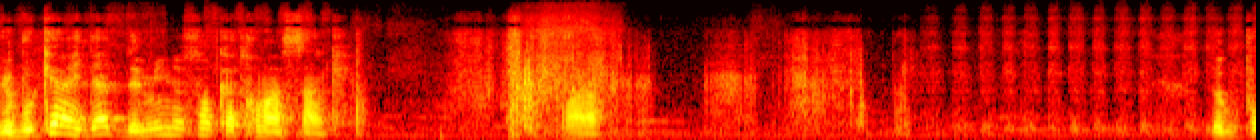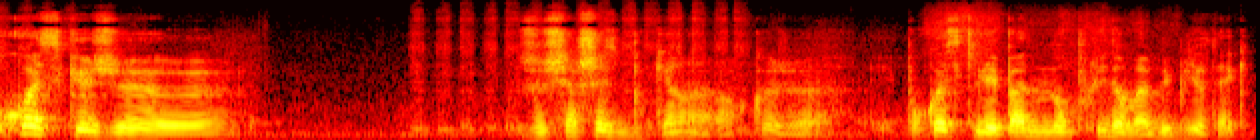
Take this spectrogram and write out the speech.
le bouquin, il date de 1985. Voilà. Donc pourquoi est-ce que je je cherchais ce bouquin alors que je pourquoi est-ce qu'il n'est pas non plus dans ma bibliothèque?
